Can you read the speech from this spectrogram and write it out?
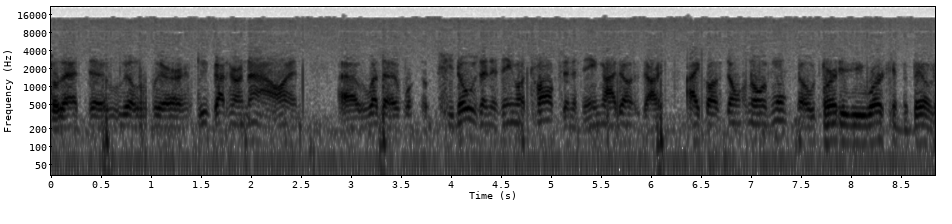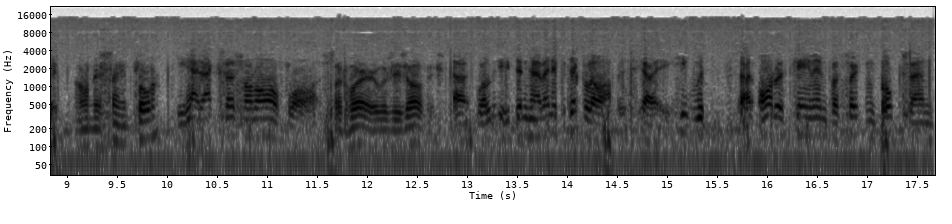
so that uh, we'll, we're, we've got her now, and uh, whether she knows anything or talks anything, I don't. I, I of course don't know and won't know. Where did he work in the building? On the same floor? He had access on all floors. But where was his office? Uh, well, he didn't have any particular office. Uh, he would uh, orders came in for certain books, and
